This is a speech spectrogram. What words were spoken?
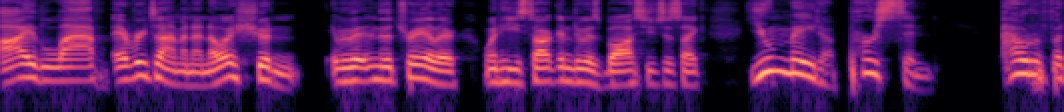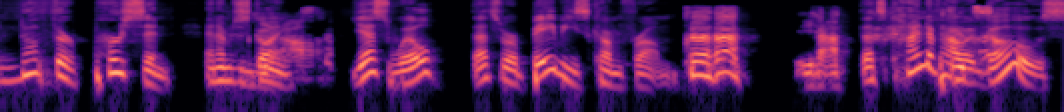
I laugh every time, and I know I shouldn't. Eh, but In the trailer, when he's talking to his boss, he's just like, "You made a person out of another person," and I'm just going, "Yes, Will, that's where babies come from. yeah. yeah, That's kind of how it goes."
